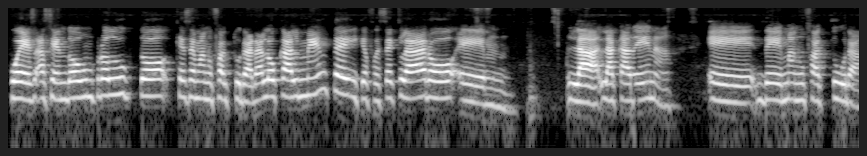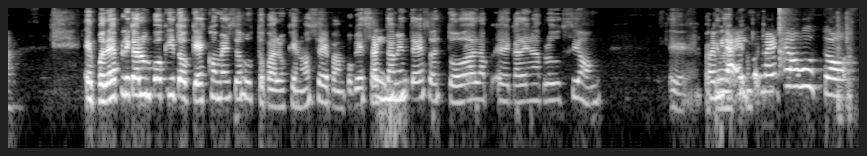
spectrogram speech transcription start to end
pues haciendo un producto que se manufacturara localmente y que fuese claro em, la, cadena eh, de manufactura. Eh, ¿Puedes explicar un poquito qué es comercio justo para los que no sepan? Porque exactamente eso es toda la cadena de producción. pues mira, el comercio justo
